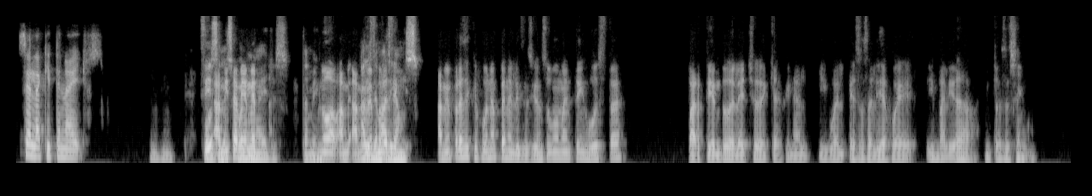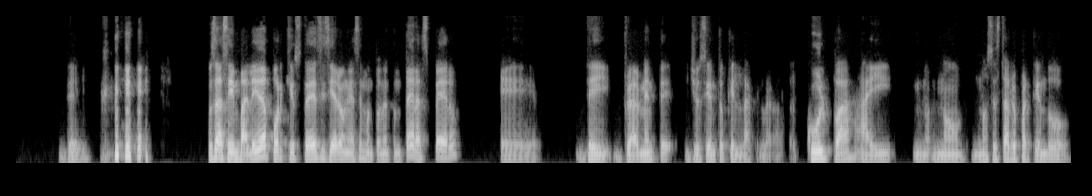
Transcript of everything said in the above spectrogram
Se la quiten a ellos. Sí, a mí también me, a ellos también. no, a mí, a mí A los me demás, parece que, digamos. a mí me parece que fue una penalización sumamente injusta partiendo del hecho de que al final igual esa salida fue invalidada. Entonces, Sí. como de... O sea, se invalida porque ustedes hicieron ese montón de tonteras, pero eh, de realmente yo siento que la, la culpa ahí no, no, no se está repartiendo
